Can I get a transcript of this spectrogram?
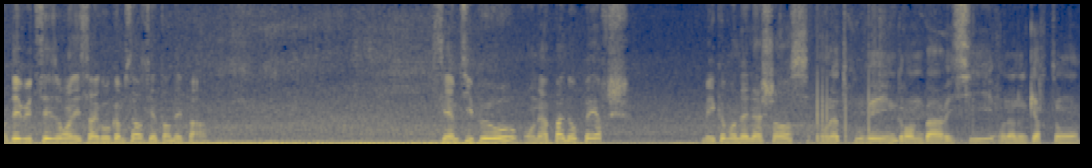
En début de saison, un essaim gros comme ça, on s'y attendait pas. C'est un petit peu haut, on n'a pas nos perches, mais comme on a de la chance, on a trouvé une grande barre ici, on a nos cartons.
